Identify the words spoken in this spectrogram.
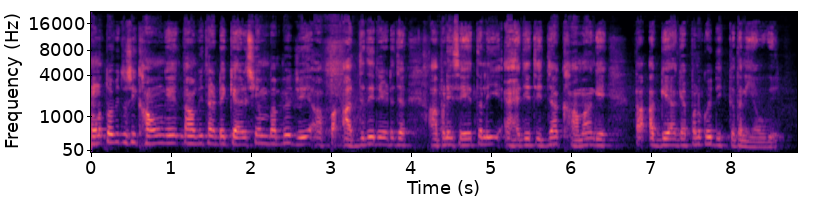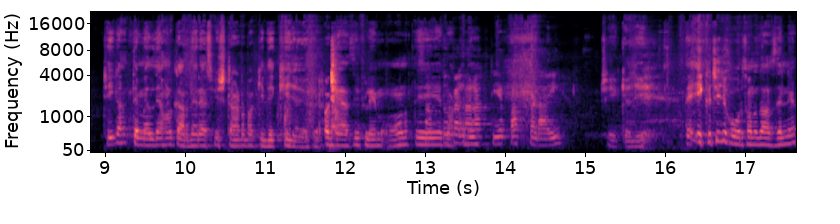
ਹੁਣ ਤੋਂ ਵੀ ਤੁਸੀਂ ਖਾਓਗੇ ਤਾਂ ਵੀ ਤੁਹਾਡੇ ਕੈਲਸ਼ੀਅਮ ਬੰਬੇ ਜੇ ਆਪਾਂ ਅੱਜ ਦੀ ਰੇਟ 'ਚ ਆਪਣੀ ਸਿਹਤ ਲਈ ਇਹੋ ਜਿਹੀ ਚੀਜ਼ਾਂ ਖਾਵਾਂਗੇ ਤਾਂ ਅੱਗੇ ਆ ਕੇ ਆਪਾਂ ਨੂੰ ਕੋਈ ਦਿੱਕਤ ਨਹੀਂ ਆਊਗੀ। ਠੀਕ ਆ? ਤੇ ਮਿਲਦੇ ਹਾਂ ਹੁਣ ਕਰਦੇ ਹਾਂ ਰੈਸਪੀ ਸਟਾਰਟ ਬਾਕੀ ਦੇਖੀ ਜਾਇਓ ਫਿਰ। ਆਪਾਂ ਗੈਸ ਦੀ ਫਲੇਮ ਔਨ ਤੇ ਸਭ ਤੋਂ ਪਹਿਲਾਂ ਰੱਖਤੀ ਆਪਾਂ ਕੜਾਈ ਠੀਕ ਹੈ ਜੀ। ਤੇ ਇੱਕ ਚੀਜ਼ ਹੋਰ ਤੁਹਾਨੂੰ ਦੱਸ ਦਿੰਨੇ ਆ।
